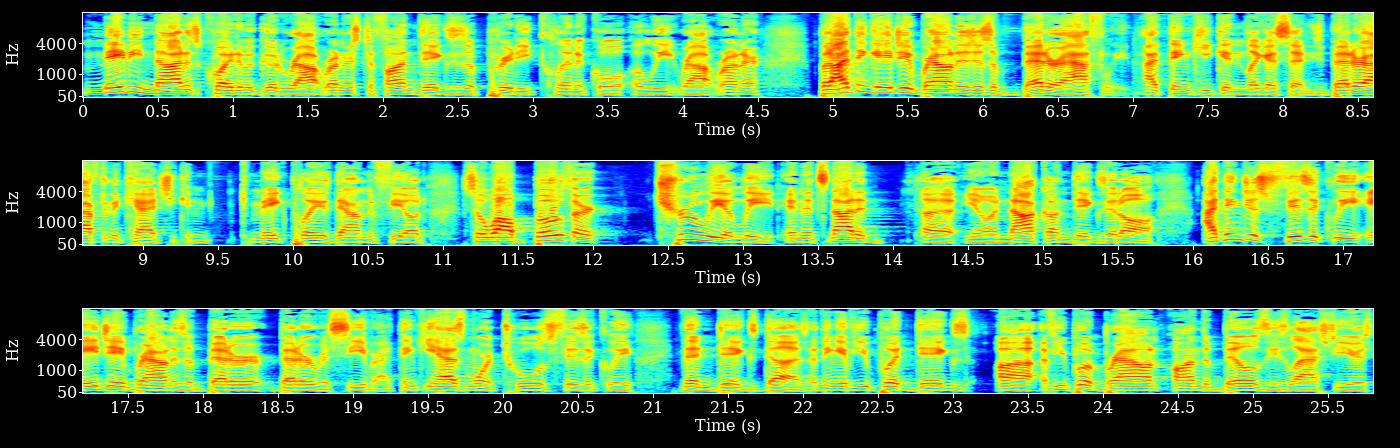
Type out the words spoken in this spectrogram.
maybe not as quite of a good route runner. Stefon Diggs is a pretty clinical elite route runner. But I think AJ Brown is just a better athlete. I think he can, like I said, he's better after the catch. He can make plays down the field. So while both are truly elite, and it's not a uh, you know a knock on Diggs at all. I think just physically, AJ Brown is a better better receiver. I think he has more tools physically than Diggs does. I think if you put Diggs, uh, if you put Brown on the Bills these last few years,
